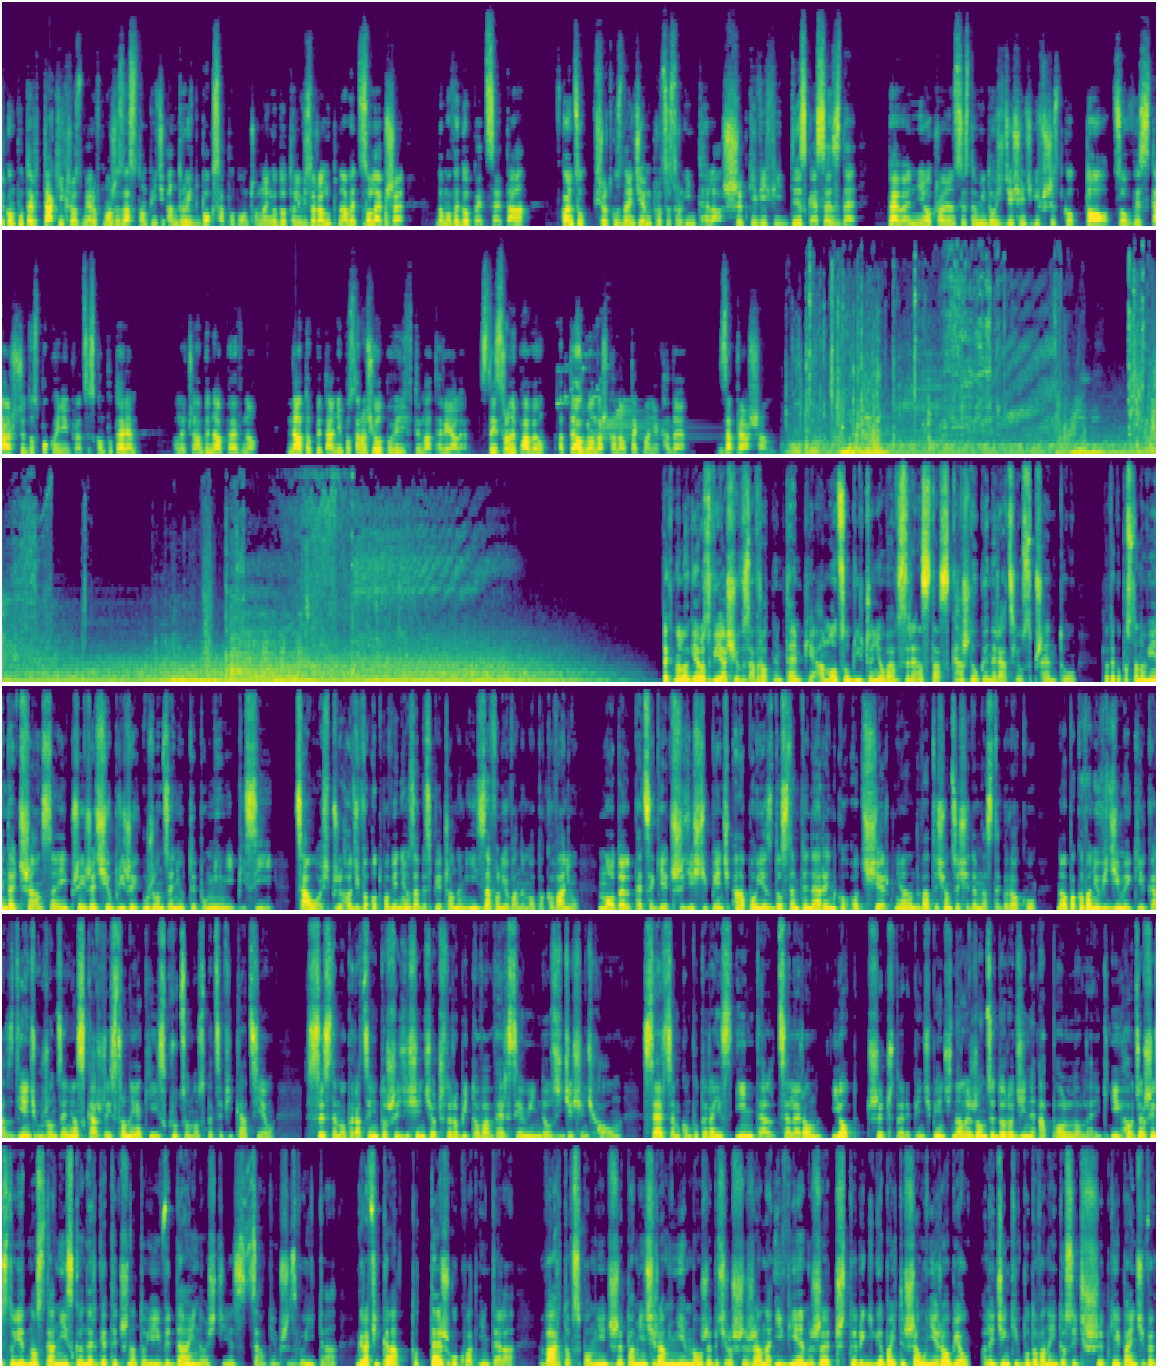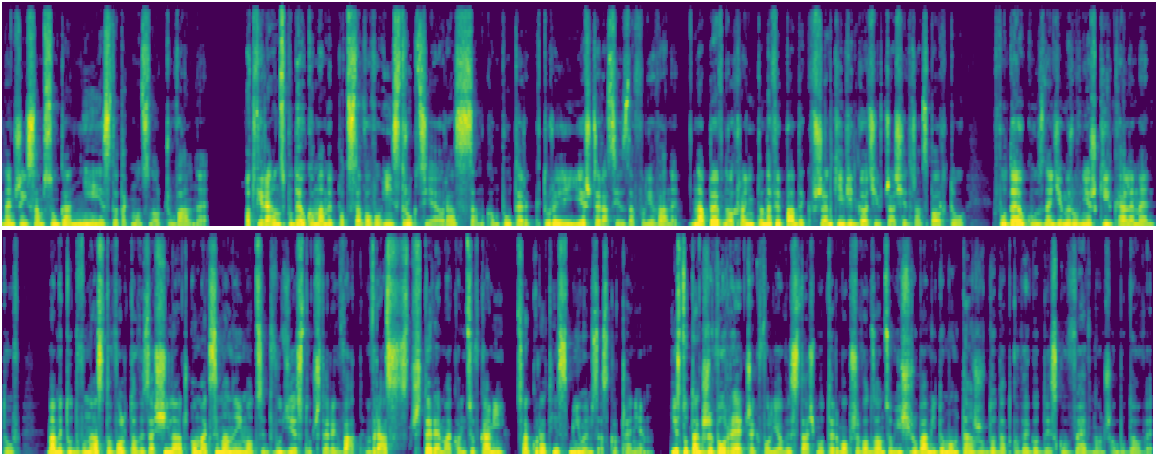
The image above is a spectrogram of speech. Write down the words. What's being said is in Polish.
Czy komputer takich rozmiarów może zastąpić Android Boxa podłączonego do telewizora lub nawet co lepsze, domowego PC-ta? W końcu w środku znajdziemy procesor Intela, szybkie Wi-Fi, dysk SSD, pełen nieokrojony system Windows 10 i wszystko to, co wystarczy do spokojnej pracy z komputerem. Ale czy aby na pewno? Na to pytanie postaram się odpowiedzieć w tym materiale. Z tej strony Paweł, a Ty oglądasz kanał Techmania HD. Zapraszam. Technologia rozwija się w zawrotnym tempie, a moc obliczeniowa wzrasta z każdą generacją sprzętu. Dlatego postanowiłem dać szansę i przyjrzeć się bliżej urządzeniu typu mini PC. Całość przychodzi w odpowiednio zabezpieczonym i zafoliowanym opakowaniu. Model PCG 35 APO jest dostępny na rynku od sierpnia 2017 roku. Na opakowaniu widzimy kilka zdjęć urządzenia z każdej strony, jak i skróconą specyfikację. System operacyjny to 64-bitowa wersja Windows 10 Home. Sercem komputera jest Intel Celeron J3455 należący do rodziny Apollo Lake i chociaż jest to jednostka niskoenergetyczna, to jej wydajność jest całkiem przyzwoita. Grafika to też układ Intela. Warto wspomnieć, że pamięć RAM nie może być rozszerzana i wiem, że 4 GB szału nie robią, ale dzięki wbudowanej dosyć szybkiej pamięci wewnętrznej Samsunga nie jest to tak mocno odczuwalne. Otwierając pudełko mamy podstawową instrukcję oraz sam komputer, który jeszcze raz jest zafoliowany. Na pewno ochroni to na wypadek wszelkiej wilgoci w czasie transportu. W pudełku znajdziemy również kilka elementów. Mamy tu 12V zasilacz o maksymalnej mocy 24 W wraz z czterema końcówkami, co akurat jest miłym zaskoczeniem. Jest tu także woreczek foliowy z taśmą termoprzewodzącą i śrubami do montażu dodatkowego dysku wewnątrz obudowy.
